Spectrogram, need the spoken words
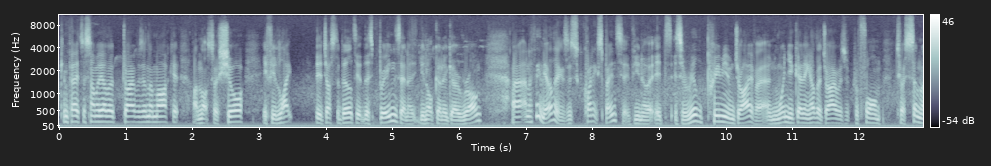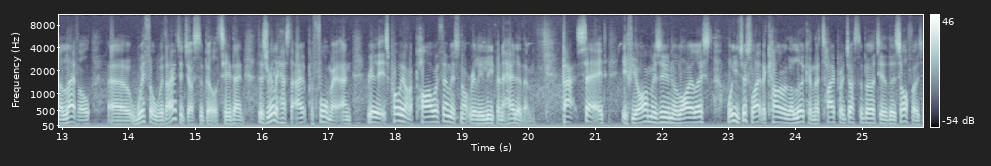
compared to some of the other drivers in the market, I'm not so sure. If you like the adjustability that this brings and you're not going to go wrong. Uh, and I think the other thing is it's quite expensive. You know, it's, it's a real premium driver and when you're getting other drivers who perform to a similar level uh, with or without adjustability, then this really has to outperform it and really it's probably on a par with them, it's not really leaping ahead of them. That said, if you are a Mizuno loyalist or you just like the color of the look and the type of adjustability that this offers,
